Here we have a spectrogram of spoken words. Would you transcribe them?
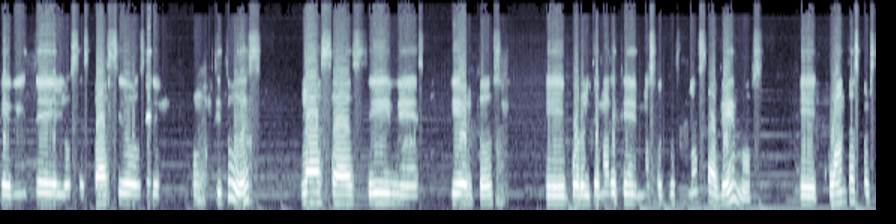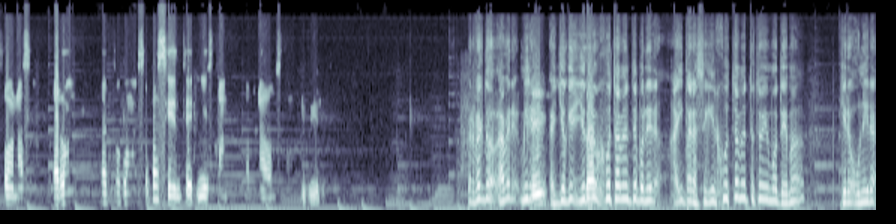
evite los espacios de multitudes, plazas, cines, conciertos, eh, por el tema de que nosotros no sabemos eh, cuántas personas entraron en contacto con ese paciente y están contaminados con el virus. Perfecto. A ver, mire, yo, yo quiero justamente poner ahí para seguir justamente este mismo tema, quiero unir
